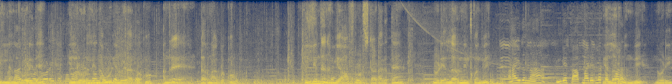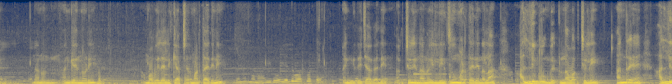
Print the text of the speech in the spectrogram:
ಇಲ್ಲೊಂದು ರೋಡ್ ಇದೆ. ಇಲ್ಲಿ ರೋಡಲ್ಲಿ ನಾವು ಡಿವೈಡ್ ಆಗಬೇಕು. ಅಂದರೆ ಟರ್ನ್ ಆಗಬೇಕು. ಇಲ್ಲಿಂದ ನಮಗೆ ಆಫ್ ರೋಡ್ ಸ್ಟಾರ್ಟ್ ಆಗುತ್ತೆ. ನೋಡಿ ಎಲ್ಲರೂ ನಿಂತ್ಕೊಂಡ್ವಿ. ಅಣ್ಣ ಇದನ್ನ ಹಿಂಗೆ ಸ್ಟಾಪ್ ಮಾಡಿರ್ಲ ಎಲ್ಲರೂ ಬಂದ್ವಿ ನೋಡಿ. ನಾನು ಹಂಗೆ ನೋಡಿ ಮೊಬೈಲಲ್ಲಿ ಕ್ಯಾಪ್ಚರ್ ಮಾಡ್ತಾ ಇದ್ದೀನಿ. ಇದು ಎಲ್ಲಿ ಹೋದ್ ಹಂಗಿದೆ ಜಾಗ ಅಲ್ಲಿ ಆ್ಯಕ್ಚುಲಿ ನಾನು ಇಲ್ಲಿ ಝೂಮ್ ಮಾಡ್ತಾ ಇದ್ದೀನಲ್ಲ ಅಲ್ಲಿಗೆ ಹೋಗ್ಬೇಕು ನಾವು ಆ್ಯಕ್ಚುಲಿ ಅಂದರೆ ಅಲ್ಲಿ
